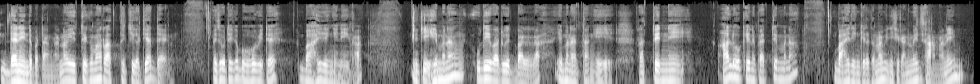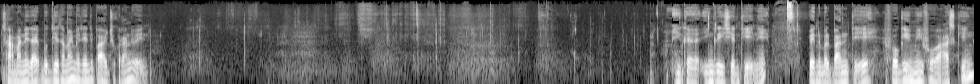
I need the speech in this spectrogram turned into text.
දැනෙන්න පටන් ගන්නවා. ඒත් එකම රත් වෙච්ච ගතියක් දැනෙනවා. ඒකට ඒක බොහෝ විට බාහිරින් එන එකක්. ඉතින් එහෙමනම් උදේ වරුවෙත් බලලා එහෙම නැත්නම් ඒ රත් වෙන්නේ ආලෝකේන පැත්තෙන්ම නම් බාහිරින් කියලා තමයි විනිශ්චය කරන්නේ. මේ සාමාන්‍ය සාමාන්‍ය බුද්ධිය තමයි මෙතෙන්දී පාවිච්චි කරන්න වෙන්නේ. මේක ඉංග්‍රීසියෙන් තියෙන්නේ Venerable Bante forgive me for asking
